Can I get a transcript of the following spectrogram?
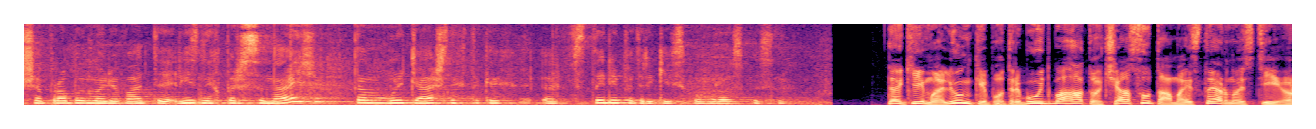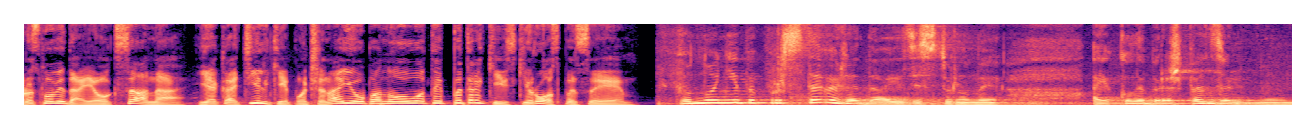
ще пробую малювати різних персонажів, там мультяшних таких е, в стилі Петриківського розпису. Такі малюнки потребують багато часу та майстерності, розповідає Оксана, яка тільки починає опановувати петриківські розписи. Воно ніби просте виглядає зі сторони. А як коли береш пензель, ну,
